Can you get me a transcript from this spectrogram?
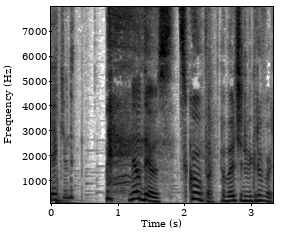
E aqui. Meu Deus, desculpa, eu bati no microfone.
